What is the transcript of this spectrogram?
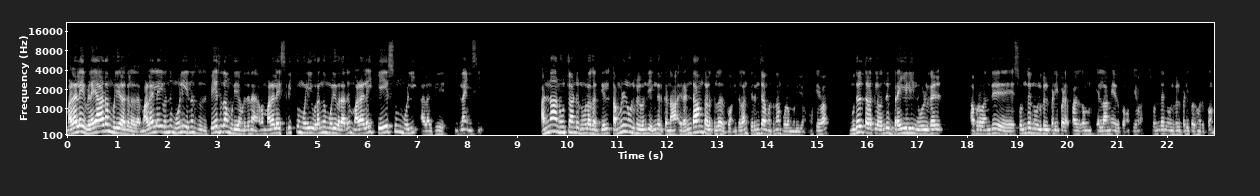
மழலை விளையாட மொழி அழகல்ல அல்ல மழலை வந்து மொழி என்ன சொல்றது? பேசதான் முடியும் அப்படிதானே அப்ப மழலை சிரிக்கும் மொழி உறங்கும் மொழி வராது. மழலை பேசும் மொழி அழகு. இதெல்லாம் ஈஸி அண்ணா நூற்றாண்டு நூலகத்தில் தமிழ் நூல்கள் வந்து எங்க இருக்குன்னா இரண்டாம் தளத்துல இருக்கும். இதெல்லாம் தெரிஞ்சா மட்டும்தான் போட முடியும். ஓகேவா முதல் தளத்துல வந்து பிரெய்லி நூல்கள் அப்புறம் வந்து சொந்த நூல்கள் படிப்பகம் எல்லாமே இருக்கும். ஓகேவா சொந்த நூல்கள் படிப்பகம் இருக்கும்.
